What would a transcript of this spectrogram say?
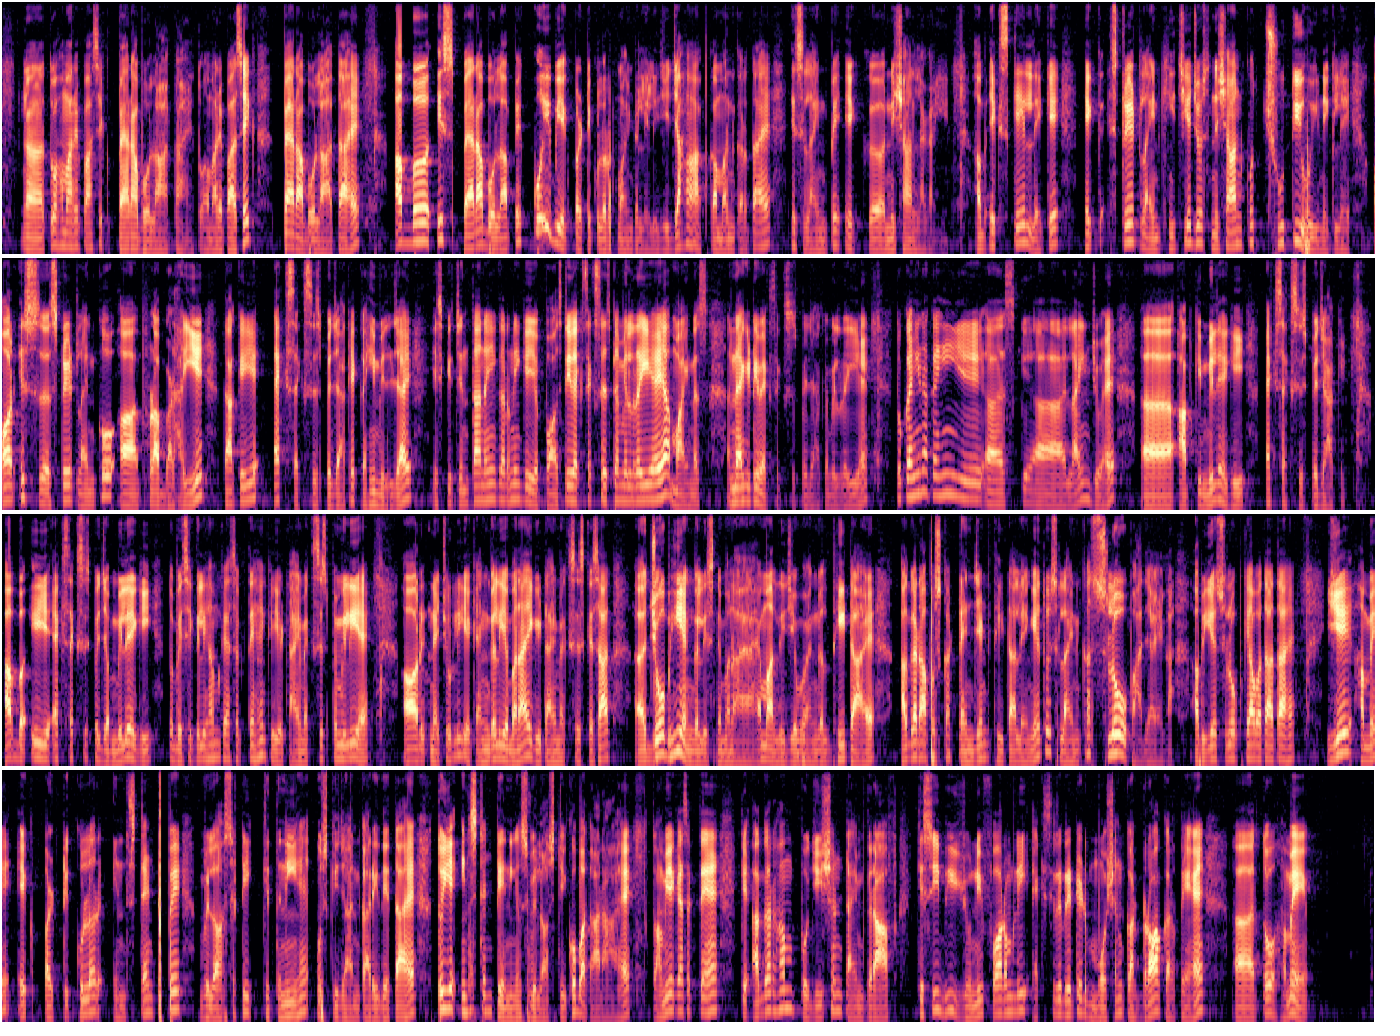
तो हमारे पास एक पैराबोला आता है। तो हमारे पास एक पैराबोला आता है। अब इस पैराबोला पे कोई भी एक पर्टिकुलर पॉइंट ले लीजिए, जहाँ आपका मन करता है, इस लाइन पे एक निशान लगाइए। अब एक स्केल लेके एक स्ट्रेट लाइन खींचिए जो इस निशान को छूती हुई निकले और इस स्ट्रेट लाइन को थोड़ा बढ़ाइए ताकि ये एक्स एक्सिस पे जाके कहीं मिल जाए। इसकी चिंता नहीं करनी कि ये पॉजिटिव एक्स एक्सिस पे मिल रही है या माइनस नेगेटिव एक्स एक्सिस पे जाके मिल रही है। तो कहीं ना कहीं ये लाइन जो है आ, आपकी मिलेगी एक्स एक्सिस पे जाके। अब ये एक्स एक्सिस पे जब मिलेगी तो बेसिकली हम कह सकते हैं कि ये टाइम एक्सिस पे मिली है। और नेचुरली एक एंगल ये बनाएगी टाइम एक्सिस के साथ। जो भी एंगल इसने बनाया है, मान लीजिए वो एंगल थीटा है, अगर आप उसका टेंजेंट थीटा लेंगे तो इस लाइन का स्लोप आ जाएगा। अब ये स्लोप क्या बताता है? ये हमें एक पर्टिकुलर इंस्टेंट पे वेलोसिटी कितनी है उसकी जानकारी देता है। तो ये इंस्टेंटेनियस वेलोसिटी को बता रहा है। तो हम ये कह सकते हैं कि अगर हम पोजीशन टाइम ग्राफ किसी भी यूनिफॉर्मली एक्सीलरेटेड मोशन का ड्रॉ करते हैं तो हमें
